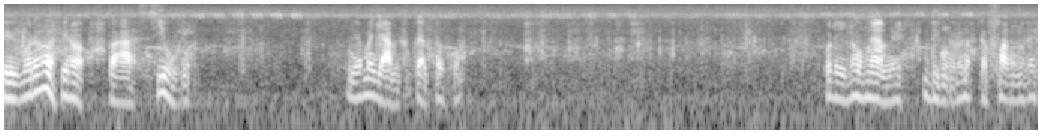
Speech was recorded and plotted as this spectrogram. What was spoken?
ถือมาเนาะพี่น้องปลาซิ่วนี่เดี๋ยวมายำทำกันครับผมก็ได้ลงน้ำเลย ดึงแล้วนะแต่ฟังเลย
